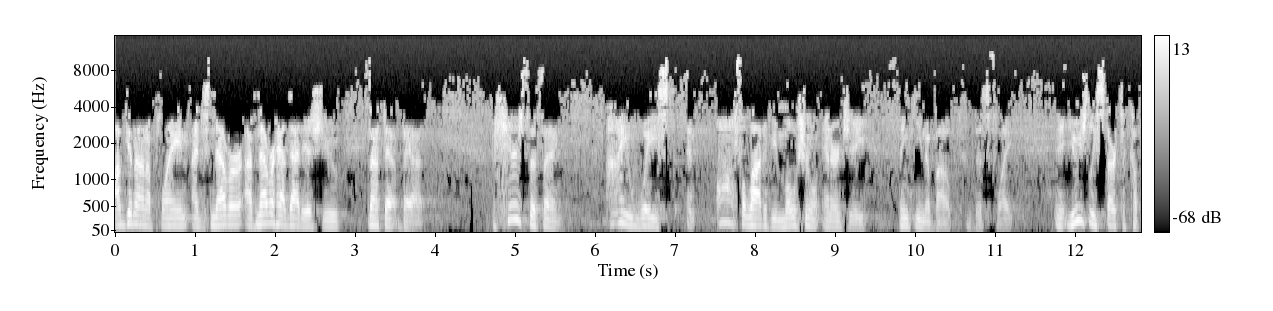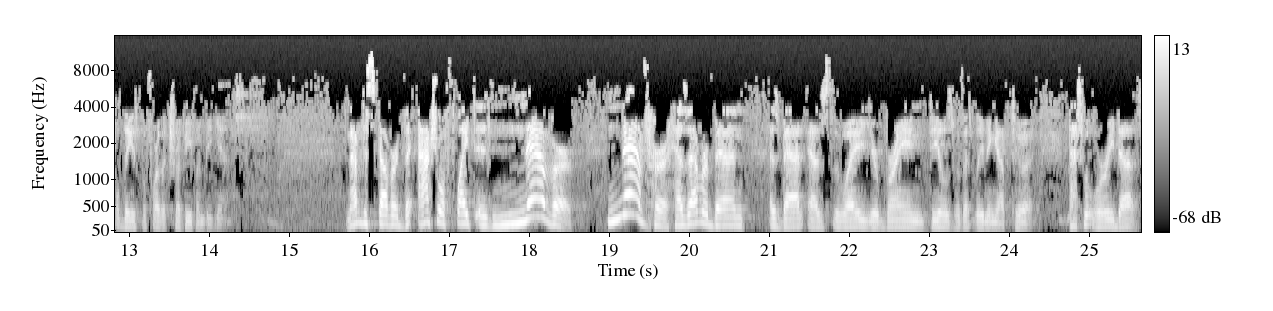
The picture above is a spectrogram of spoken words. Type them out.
I'll get on a plane. I just never, I've never had that issue. It's not that bad. But here's the thing I waste an awful lot of emotional energy thinking about this flight. And it usually starts a couple days before the trip even begins. And I've discovered the actual flight is never, never has ever been as bad as the way your brain deals with it leading up to it. That's what worry does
